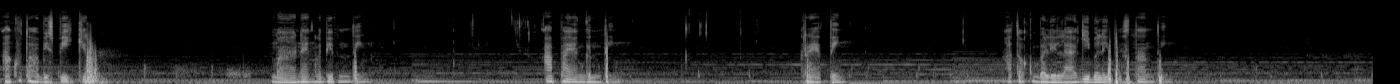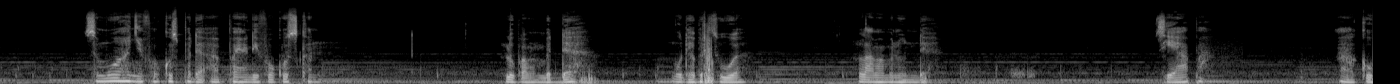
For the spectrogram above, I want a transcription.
Aku tak habis pikir. Mana yang lebih penting? Apa yang genting? Rating? Atau kembali lagi balita stunting? Semua hanya fokus pada apa yang difokuskan lupa membedah, mudah bersua, lama menunda. Siapa? Aku.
